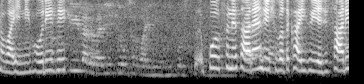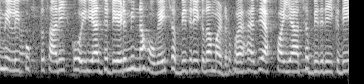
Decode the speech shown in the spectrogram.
ਸੁਣਵਾਈ ਨਹੀਂ ਹੋ ਰਹੀ ਜੀ। ਕੀ ਲੱਗਦਾ ਜੀ? ਕਿਉਂ ਸੁਣਵਾਈ ਨਹੀਂ ਹੋਈ? ਪੁਲਿਸ ਪੁਲਿਸ ਨੇ ਸਾਰਿਆਂ ਨੇ ਰਿਸ਼ਵਤ ਖਾਈ ਹੋਈ ਹੈ ਜੀ। ਸਾਰੀ ਮਿਲੀ ਭੁਗਤ ਸਾਰੀ ਇੱਕ ਹੋਈ ਹੈ। ਅੱਜ ਡੇਢ ਮਹੀਨਾ ਹੋ ਗਿਆ ਜੀ। 26 ਤਰੀਕ ਦਾ ਮਰਡਰ ਹੋਇਆ ਹੈ ਜੀ। ਐਫ ਆਈ ਆਰ 26 ਤਰੀਕ ਦੀ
